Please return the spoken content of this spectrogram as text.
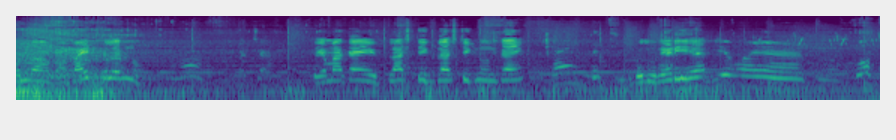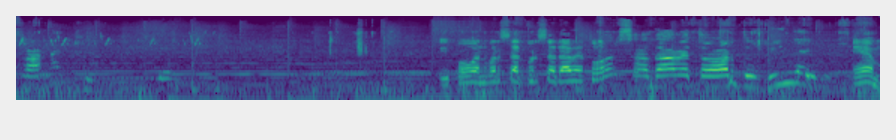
ઓલું વ્હાઈટ કલરનું. અચ્છા. તો એમાં કાંઈ પ્લાસ્ટિક પ્લાસ્ટિકનું કાંઈ? બધું રેડી છે? કોથળા એ પવન વરસાદ વરસાદ આવે તો? વરસાદ આવે તો અડધું ભીંજાઈ જાય. એમ.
